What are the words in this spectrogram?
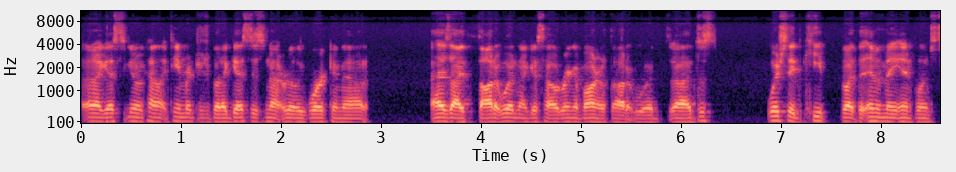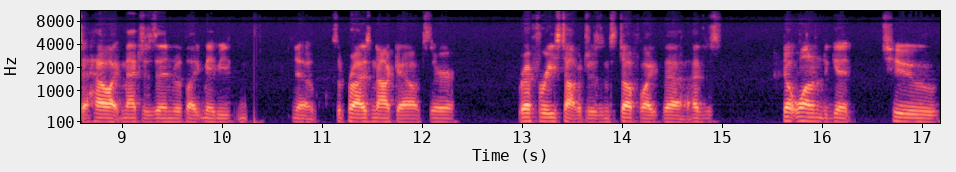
And I guess you know kind of like Team Richards, but I guess it's not really working out as I thought it would, and I guess how Ring of Honor thought it would. So I just wish they'd keep like the MMA influence to how like matches end with like maybe you know surprise knockouts or referee stoppages and stuff like that. I just don't want them to get too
